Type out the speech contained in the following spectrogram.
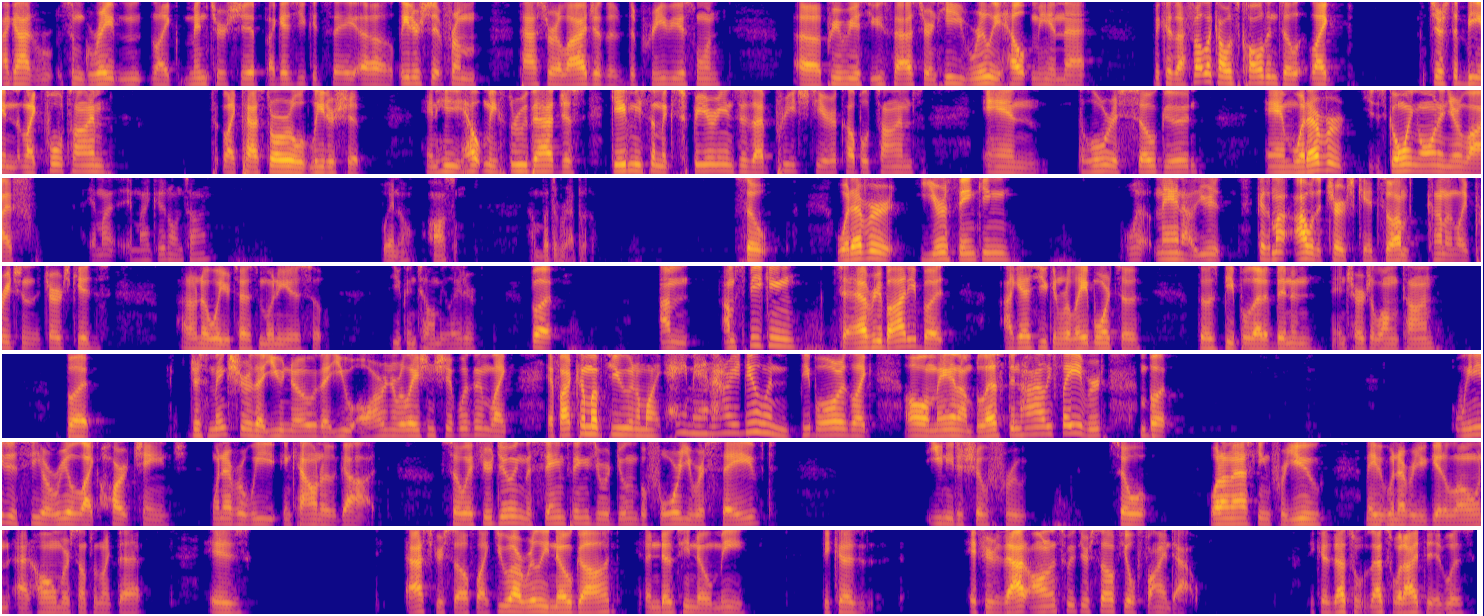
I got some great like mentorship, I guess you could say, uh, leadership from Pastor Elijah, the the previous one, uh, previous youth pastor, and he really helped me in that because I felt like I was called into like just to be in like full time like pastoral leadership, and he helped me through that. Just gave me some experiences. I've preached here a couple times, and the Lord is so good, and whatever is going on in your life. Am I am I good on time? Bueno, awesome. I'm about to wrap up. So, whatever you're thinking, well, man, you're because my I was a church kid, so I'm kind of like preaching to the church kids. I don't know what your testimony is, so you can tell me later. But I'm I'm speaking to everybody, but I guess you can relate more to those people that have been in, in church a long time. But just make sure that you know that you are in a relationship with him. Like if I come up to you and I'm like, "Hey man, how are you doing?" People are always like, "Oh man, I'm blessed and highly favored." But we need to see a real like heart change whenever we encounter God. So if you're doing the same things you were doing before you were saved, you need to show fruit. So what I'm asking for you, maybe whenever you get alone at home or something like that, is ask yourself, like, do I really know God? And does he know me? Because if you're that honest with yourself, you'll find out. Because that's that's what I did was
